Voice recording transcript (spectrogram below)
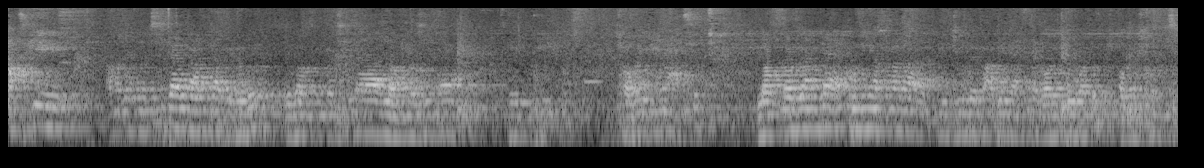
আজকে আমাদের নচিতার গানটা বেরোবে এবং নচিতা লগ্নচিতা দেবদী সবাই এখানে আছে। লগ্নর গানটা এখনই আপনারা ইউটিউবে পাবেন একটা গল্প বলো শুনছে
